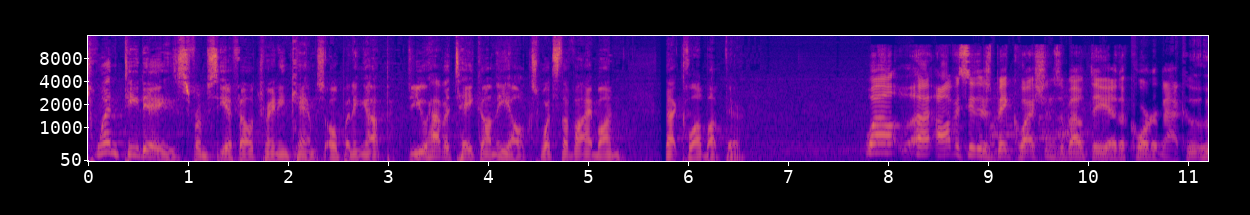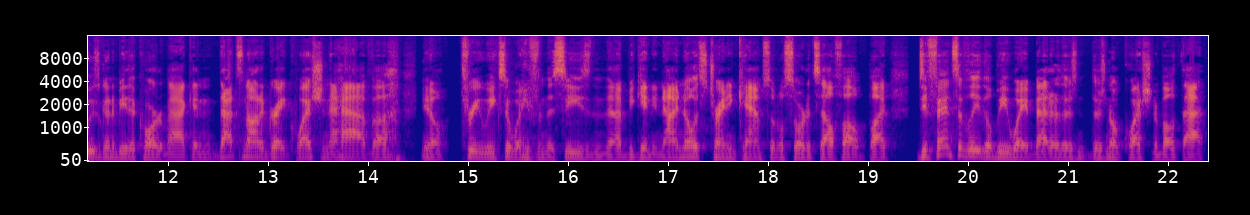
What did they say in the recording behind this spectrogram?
20 days from CFL training camps opening up. Do you have a take on the Elks? What's the vibe on that club up there? Well, uh, obviously, there's big questions about the uh, the quarterback. Who, who's going to be the quarterback? And that's not a great question to have. Uh, you know, three weeks away from the season uh, beginning. Now, I know it's training camp, so it'll sort itself out. But defensively, they'll be way better. There's there's no question about that.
